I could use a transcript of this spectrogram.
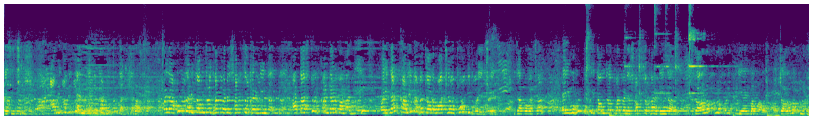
দেখেছিস আমি করি কেন? পাঠাতে জানিস ওই অহংকারী আর দশজন কান্ডার বাঙালি ওই দেখ কালী টাকা চলো মাছে উপস্থিত হয়েছে। যাব বাচ্চা এই মুহূর্তে কি চন্দ্র ধরবারে শব্দ খায় লিঙ্গ জলমগ্ন করে ফিরিয়ে বাবা? জলমগ্ন করে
